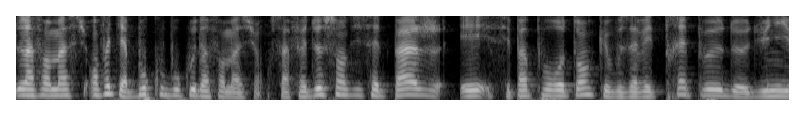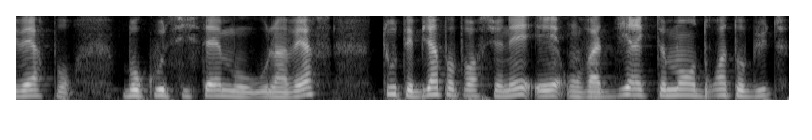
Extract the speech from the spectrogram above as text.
l'information. En fait, il y a beaucoup, beaucoup d'informations. Ça fait 217 pages et c'est pas pour autant que vous avez très peu d'univers pour beaucoup de systèmes ou, l'inverse. Tout est bien proportionné et on va directement droit au but.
